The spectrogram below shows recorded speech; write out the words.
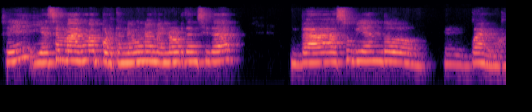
¿sí? Y ese magma por tener una menor densidad va subiendo, eh, bueno,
